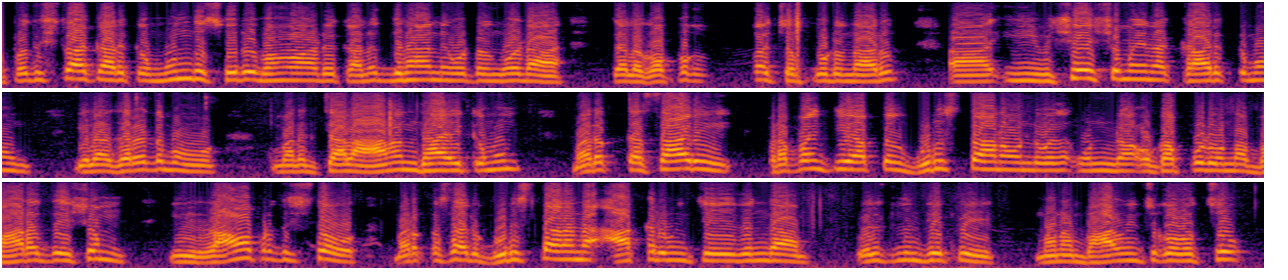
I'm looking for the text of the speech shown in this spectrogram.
ప్రతిష్టా కార్యక్రమం ముందు సూర్యభగవాడు యొక్క అనుగ్రహాన్ని ఇవ్వడం కూడా చాలా గొప్పగా చెప్పుకుంటున్నారు. ఆ ఈ విశేషమైన కార్యక్రమం ఇలా జరగడము మనకు చాలా ఆనందదాయకము. మరొక్కసారి ప్రపంచవ్యాప్తంగా గురుస్థానం ఉన్న- ఒకప్పుడు ఉన్న భారతదేశం ఈ రామప్రతిష్టతో మరొకసారి గురుస్థానాన్ని ఆక్రమించే విధంగా వెళ్తుందని చెప్పి మనం భావించుకోవచ్చు.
